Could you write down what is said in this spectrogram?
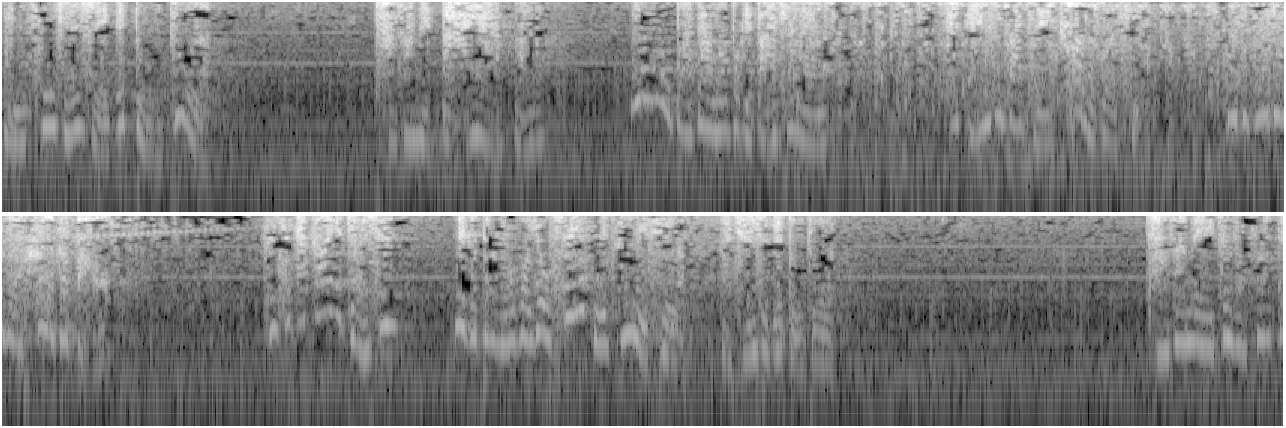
把那清泉水给堵住了。长发妹拔呀拔，又把大萝卜给拔出来了。她赶紧把嘴靠了过去，咕嘟咕嘟的喝了个饱。可是她刚一转身，那个大萝卜又飞回坑里去了，把泉水给堵住了。长发妹正在发呆，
